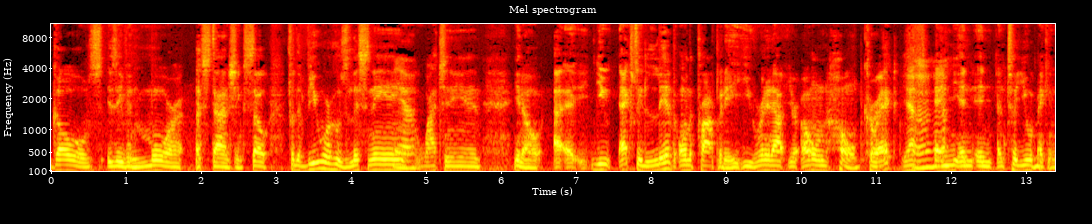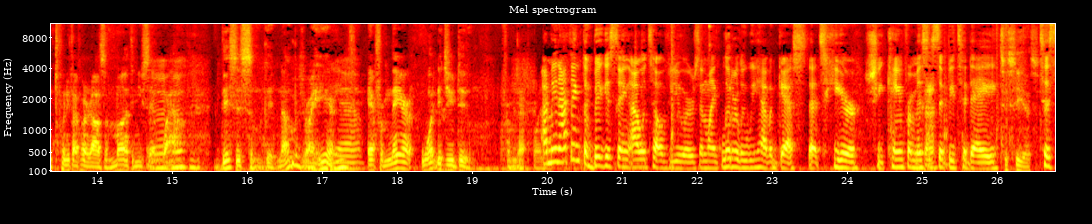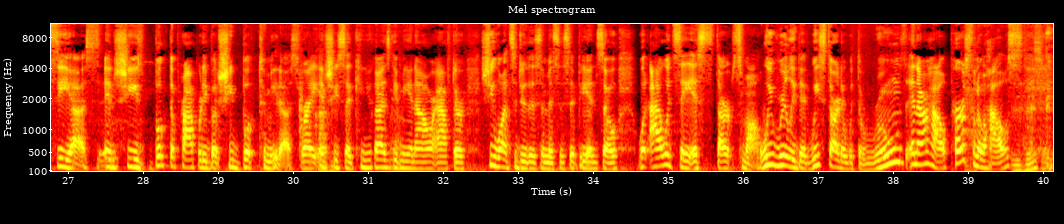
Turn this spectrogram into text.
goals is even more astonishing. So for the viewer who's listening, Yeah. watching in, you know, uh, you actually lived on the property. You rented out your own home, correct? Yeah. Mm-hmm. And, and, and until you were making twenty five hundred dollars a month, and you said, "Wow, this is some good numbers right here." Mm-hmm. Yeah. And from there, what did you do from that point? I mean, I think the biggest thing I would tell viewers, and like literally, we have a guest that's here. She came from Mississippi today To see us. to see us, and she's booked the property, but she booked to meet us, right? And she said, "Can you guys give me an hour after?" She wants to do this in Mississippi, and so what I would say is start small. We really did. We started with the rooms in our house, personal house,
